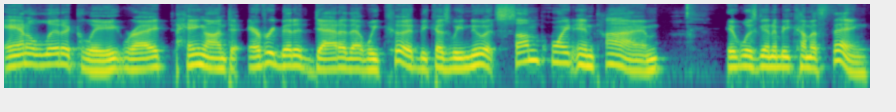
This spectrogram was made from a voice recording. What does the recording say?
analytically, right, hang on to every bit of data that we could because we knew at some point in time it was going to become a thing.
